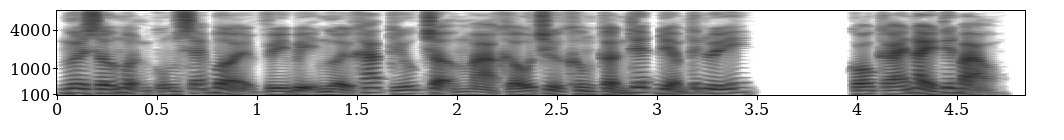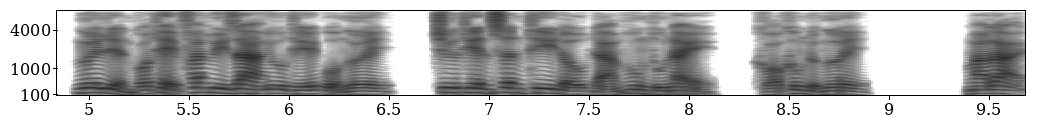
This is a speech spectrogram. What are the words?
ngươi sớm muộn cũng sẽ bởi vì bị người khác cứu trợ mà khấu trừ không cần thiết điểm tích lũy. Có cái này tiên bảo ngươi liền có thể phát huy ra ưu thế của ngươi, chư thiên sân thi đấu đám hung thú này, khó không được ngươi. Mà lại,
